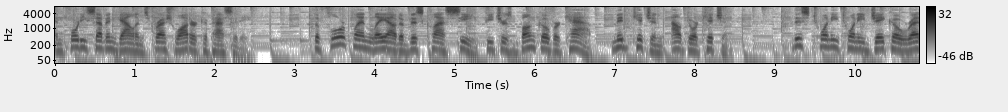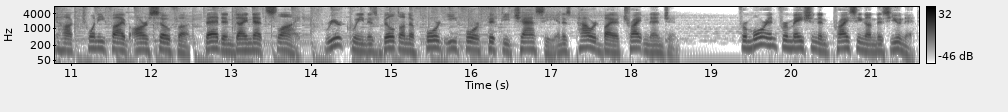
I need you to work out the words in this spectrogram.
and 47 gallons fresh water capacity. The floor plan layout of this Class C features bunk over cab, mid-kitchen, outdoor kitchen. This 2020 Jayco Redhawk 25R sofa, bed and dinette slide, rear queen is built on a Ford E450 chassis and is powered by a Triton engine. For more information and pricing on this unit,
